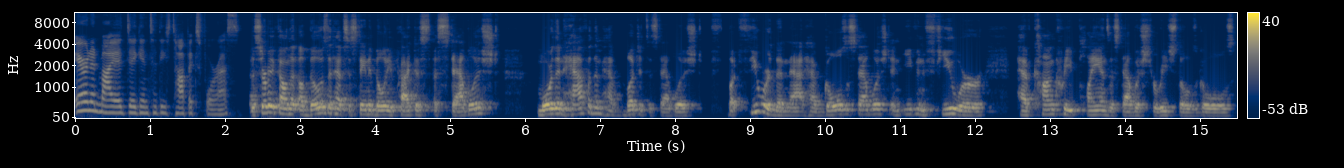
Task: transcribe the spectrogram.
Aaron and Maya dig into these topics for us. The survey found that of those that have sustainability practice established, more than half of them have budgets established, but fewer than that have goals established, and even fewer have concrete plans established to reach those goals.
